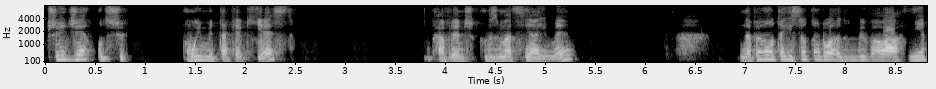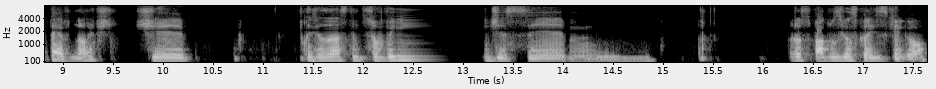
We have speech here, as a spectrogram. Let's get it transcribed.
przyjdzie. Utrzymujmy tak, jak jest, a wręcz wzmacniajmy. Na pewno tę istotną rolę odgrywała niepewność y, związana z tym, co wyjdzie z rozpadu Związku Radzieckiego.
